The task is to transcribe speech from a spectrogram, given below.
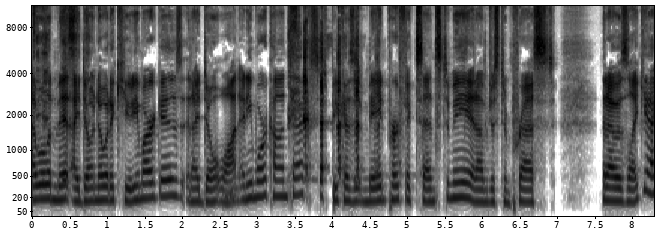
I will admit I don't know what a cutie mark is, and I don't want any more context because it made perfect sense to me, and I'm just impressed that I was like, yeah,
